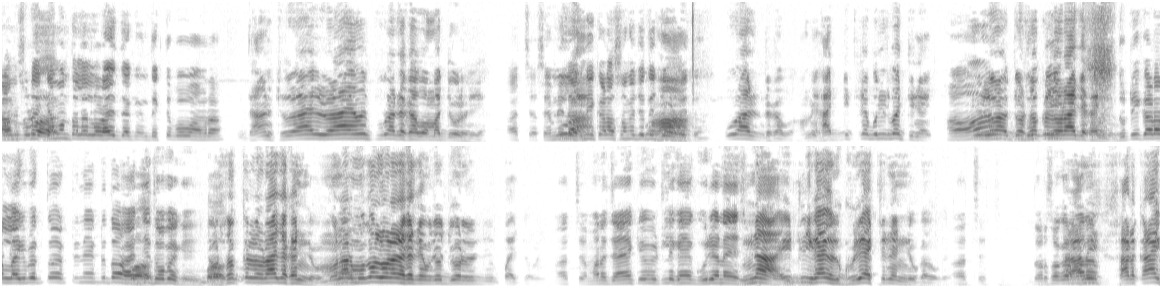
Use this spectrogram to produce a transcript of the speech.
ধান ছুড়ে কেমন তাহলে লড়াই দেখতে পাবো আমরা? ধান লড়াই আমি পুরা দেখাবো আমার জোর হয়ে যায়। আচ্ছা সেমনি। লাগনি কাড়ার সঙ্গে যদি জোর হ্যাঁ। হইতো। পুরা দেখাবো। আমি হাত বলতে পারছি না। হ্যাঁ দর্শককে লড়াই দেখাই দুটি কাড়ার লাগবে তো একটি না একটি তো হাজিত হবে কি। দর্শককে লড়াই দেখাই নেব মনের হ্যাঁ। মতন লড়াই দেখাই জোর পাইতে আচ্ছা মানে যায় কেউ ইটলি খাই ঘুরে নাই? না ইটলি খাই ঘুরে আসতে না নিও কাউকে। আচ্ছা আচ্ছা। দর্শকের মানে আমি সার কাড়াই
